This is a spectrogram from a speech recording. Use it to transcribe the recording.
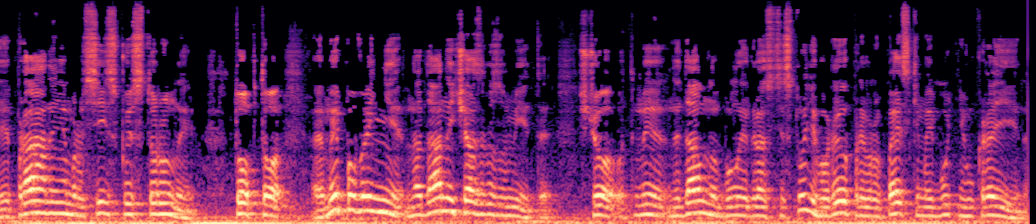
е, прагненням російської сторони. Тобто е, ми повинні на даний час розуміти, що от ми недавно були якраз в цій студії, говорили про європейське майбутнє України.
